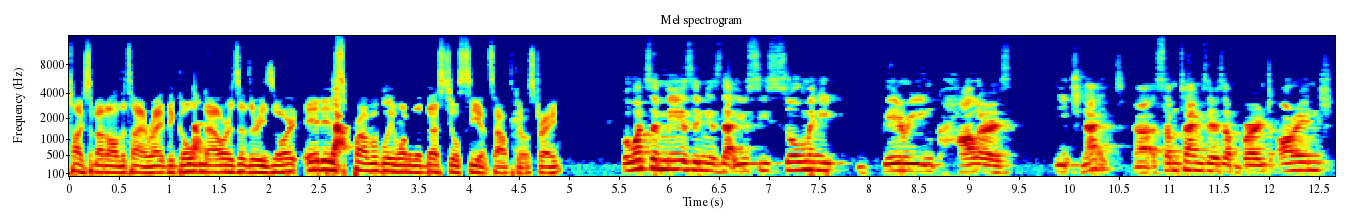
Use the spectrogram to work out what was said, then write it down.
talks about all the time, right? The golden hours of the resort. It is Yeah. probably one of the best you'll see at South Coast, right? But what's amazing is that you see so many varying colors each night. Uh, sometimes there's a burnt orange,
